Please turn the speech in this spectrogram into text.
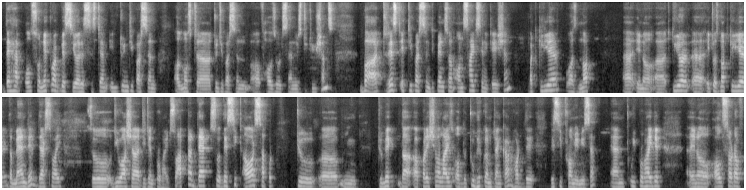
they have also network-based sewerage system in 20% almost 20% uh, of households and institutions. But rest 80% depends on on-site sanitation. But clear was not uh, you know uh, clear uh, it was not clear the mandate that's why so DWASA didn't provide. So after that so they seek our support to um, to make the operationalize of the two vacuum tanker what they received from UNICEF. And we provided you know all sort of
